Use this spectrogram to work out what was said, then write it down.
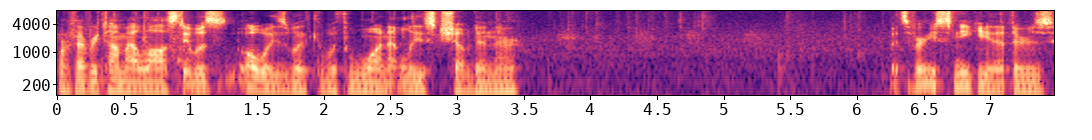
or if every time I lost it was always with, with one at least shoved in there. But it's very sneaky that there's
